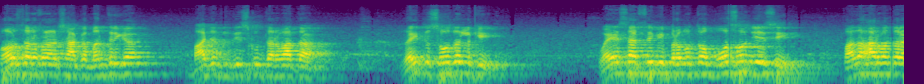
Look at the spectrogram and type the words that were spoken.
పౌర సరఫరాల శాఖ మంత్రిగా బాధ్యత తీసుకున్న తర్వాత రైతు సోదరులకి వైఎస్ఆర్సీపీ ప్రభుత్వం మోసం చేసి పదహారు వందల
